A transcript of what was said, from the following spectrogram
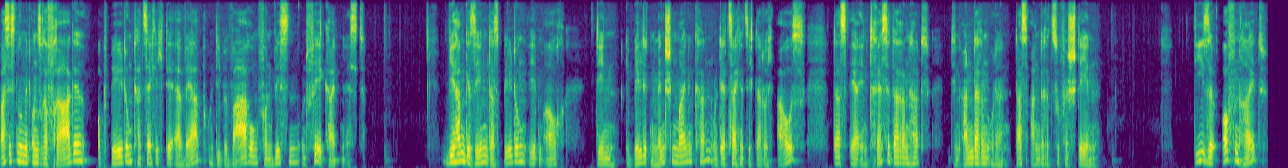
Was ist nun mit unserer Frage, ob Bildung tatsächlich der Erwerb und die Bewahrung von Wissen und Fähigkeiten ist. Wir haben gesehen, dass Bildung eben auch den gebildeten Menschen meinen kann und der zeichnet sich dadurch aus, dass er Interesse daran hat, den anderen oder das andere zu verstehen. Diese Offenheit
